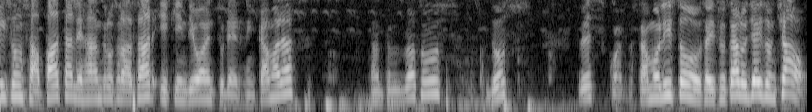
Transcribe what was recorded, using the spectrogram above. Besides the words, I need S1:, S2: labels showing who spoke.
S1: Jason Zapata, Alejandro Salazar y Quindío Aventurero. En cámaras,
S2: Tanto los brazos, dos, tres, cuatro.
S1: estamos listos a disfrutarlo, Jason. Chao.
